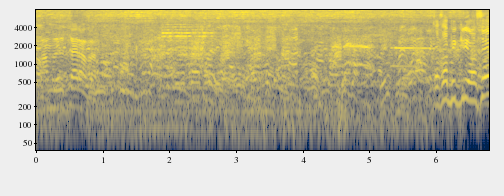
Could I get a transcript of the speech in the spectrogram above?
দাম হচ্ছে চার হাজার। চাষা বিক্রি আছে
